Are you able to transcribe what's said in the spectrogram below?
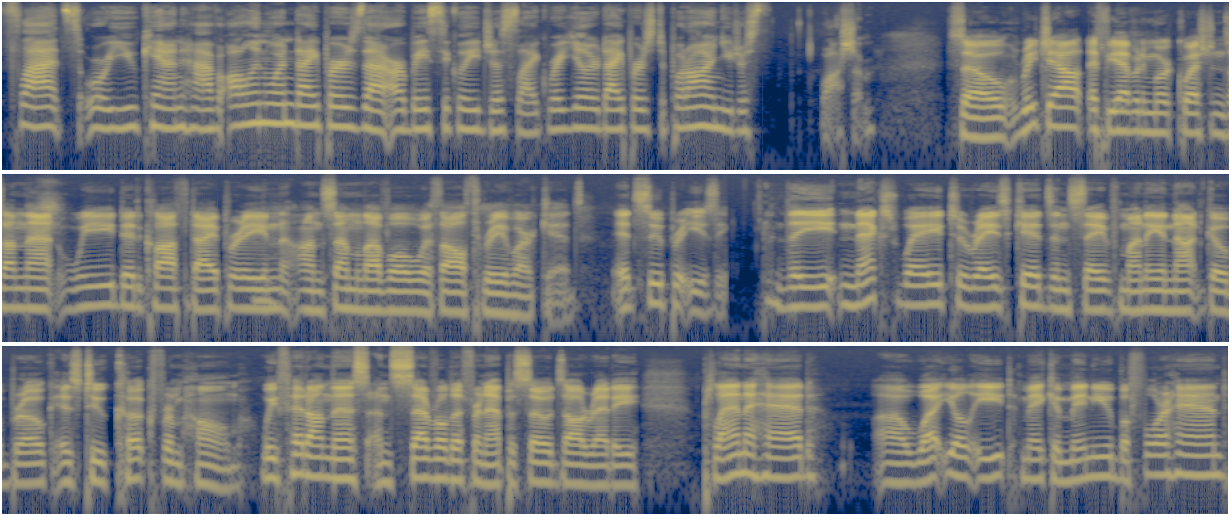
flats or you can have all-in-one diapers that are basically just like regular diapers to put on, you just wash them. So reach out if you have any more questions on that. We did cloth diapering on some level with all three of our kids. It's super easy. The next way to raise kids and save money and not go broke is to cook from home. We've hit on this on several different episodes already. Plan ahead uh, what you'll eat, make a menu beforehand,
